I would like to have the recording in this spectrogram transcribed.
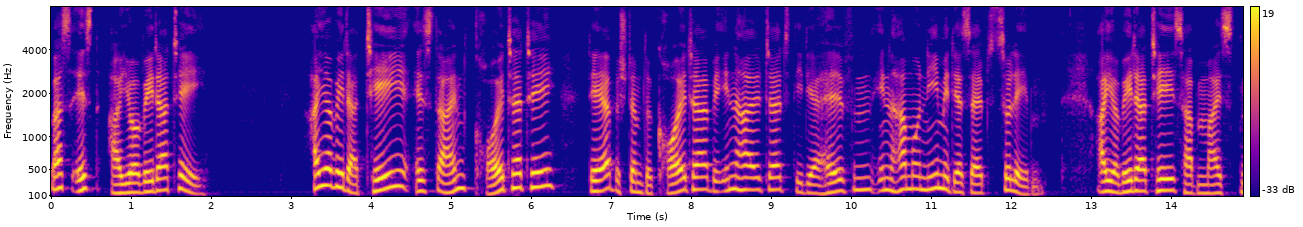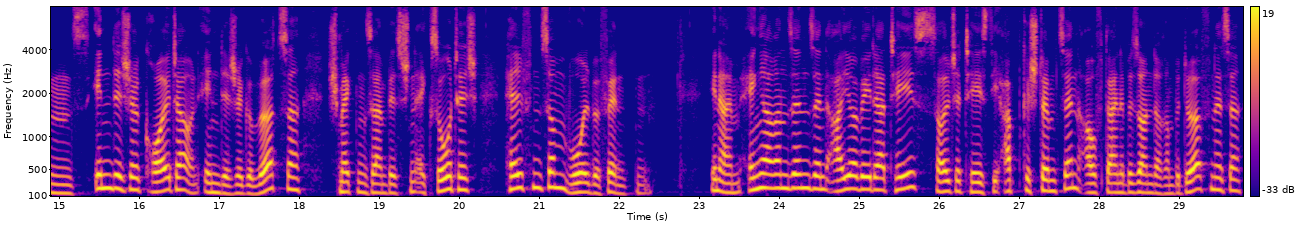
Was ist Ayurveda-Tee? Ayurveda-Tee ist ein Kräutertee, der bestimmte Kräuter beinhaltet, die dir helfen, in Harmonie mit dir selbst zu leben. Ayurveda-Tees haben meistens indische Kräuter und indische Gewürze, schmecken so ein bisschen exotisch, helfen zum Wohlbefinden. In einem engeren Sinn sind Ayurveda-Tees solche Tees, die abgestimmt sind auf deine besonderen Bedürfnisse.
